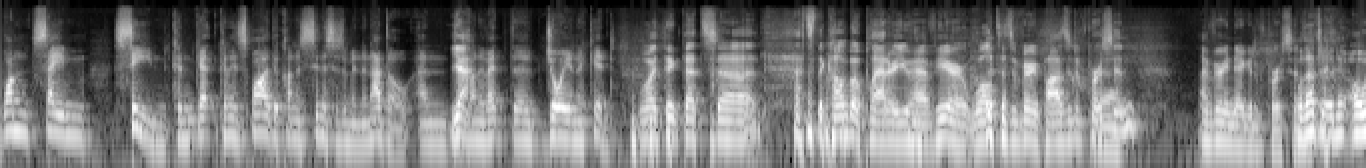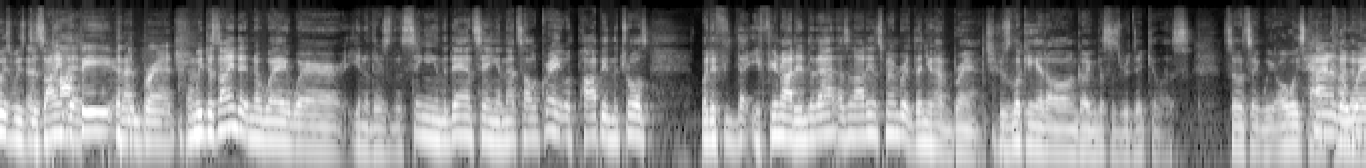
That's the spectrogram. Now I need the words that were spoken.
one same scene can get can inspire the kind of cynicism in an adult and the Yeah. kind of ed- the joy in a kid. Well, I think that's uh, that's the combo platter you have here. Walt is a very positive person. I'm a very negative person. Well, that's what it always we It's designed Poppy it. and I'm Branch. And we designed it in a way where you know there's the singing and the dancing, and that's all great with Poppy and the trolls. But if that, if you're not into that as an audience member, then you have Branch, who's looking at all and going, "This is ridiculous." So it's like we always have Kind kind, of the of, way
